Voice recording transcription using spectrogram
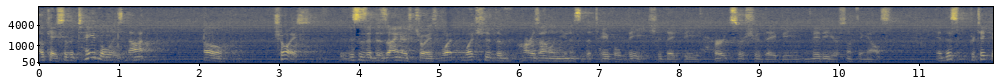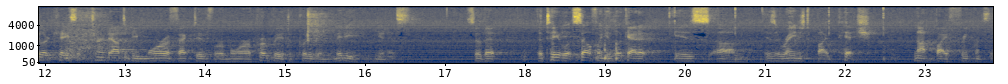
okay, so the table is not oh, choice. This is a designer's choice. What what should the horizontal units of the table be? Should they be hertz or should they be MIDI or something else? In this particular case, it turned out to be more effective or more appropriate to put it in MIDI units, so that the table itself, when you look at it, is um, is arranged by pitch, not by frequency.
